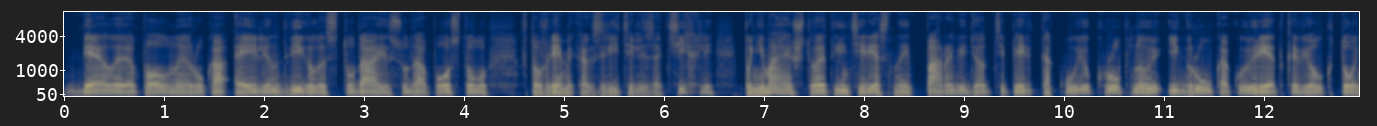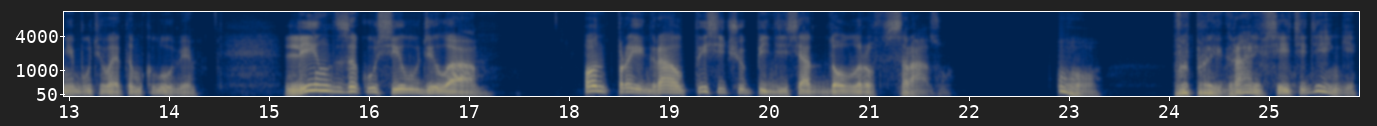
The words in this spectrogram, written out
белая полная рука Эйлин двигалась туда и сюда по столу, в то время как зрители затихли, понимая, что эта интересная пара ведет теперь такую крупную игру, какую редко вел кто-нибудь в этом клубе. Линд закусил у дела. Он проиграл 1050 долларов сразу. О, вы проиграли все эти деньги,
